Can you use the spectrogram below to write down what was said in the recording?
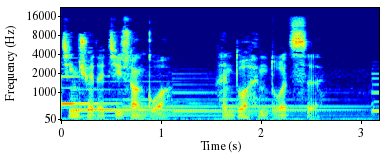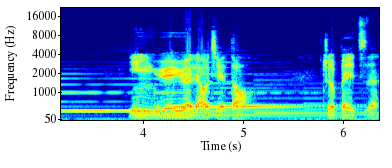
精确的计算过很多很多次，隐隐约约了解到，这辈子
